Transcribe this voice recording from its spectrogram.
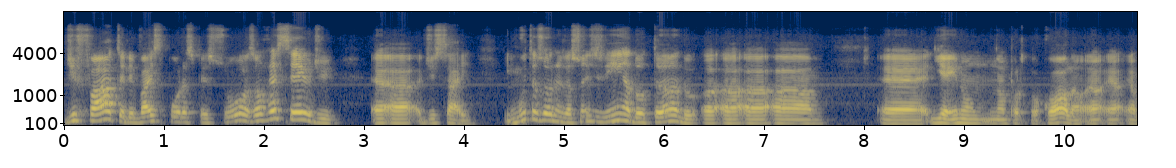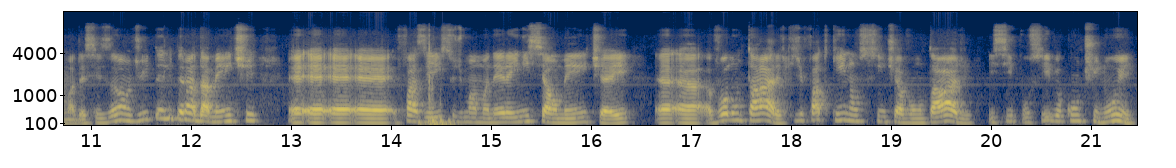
de fato ele vai expor as pessoas ao receio de, uh, de sair. E muitas organizações vêm adotando, uh, uh, é, e aí não, não protocolo, é, é, é, uma decisão de deliberadamente é, é, fazer isso de uma maneira inicialmente aí, voluntária, que de fato quem não se sentir à vontade e se possível continue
